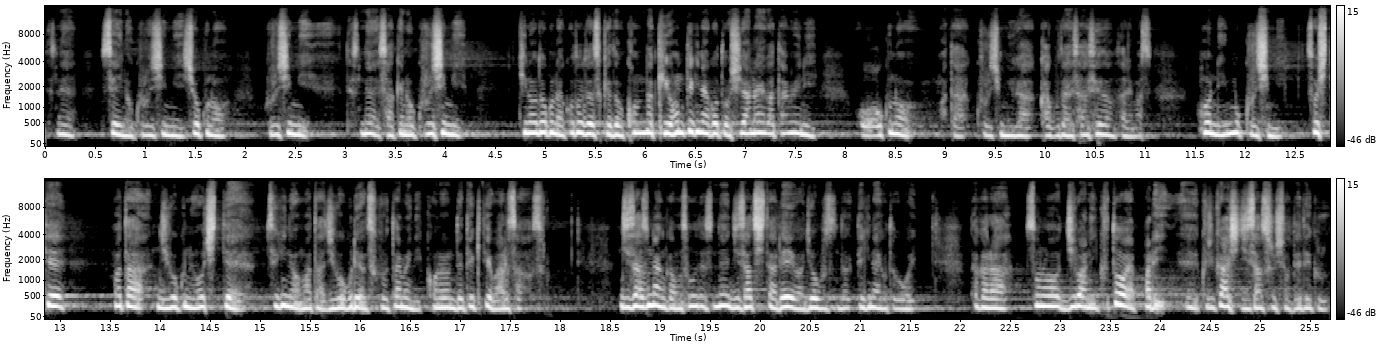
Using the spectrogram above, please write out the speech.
ですね。生の苦しみ食の苦しみですね。酒の苦しみ気の毒なことですけどこんな基本的なことを知らないがために多くのまた苦しみが拡大再生されます。本人も苦しみ。そしてまた地獄に落ちて次のまた地獄霊を作るためにこの世に出てきて悪さをする。自殺なんかもそうですね。自殺した霊は成仏できないことが多い。だからその磁場に行くとやっぱり繰り返し自殺する人が出てくる。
